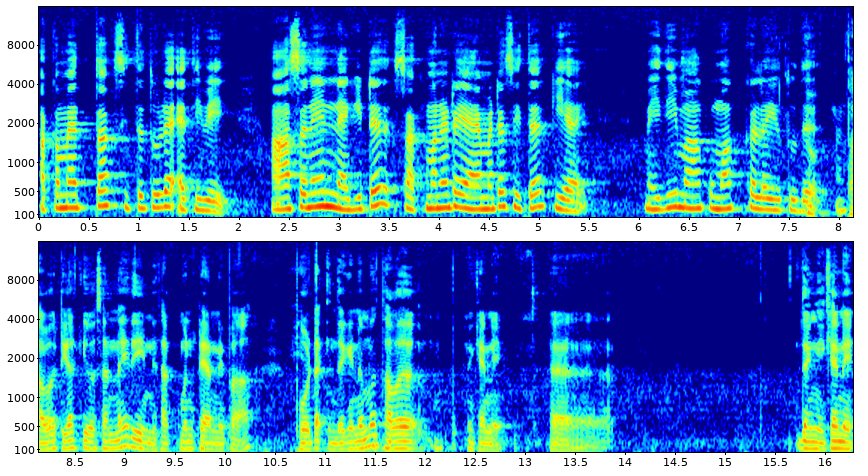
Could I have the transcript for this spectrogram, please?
අකමැත්තක් සිත තුල ඇතිවේ. ආසනයෙන් නැගිට සක්මනට යෑමට සිත කියයි. මෙහිදී මා කුමක් කළ යුතුද? තව ටිකක් ඉවසන්නයි දෙන්නේ. සක්මනට යන්න එපා. පොඩ ඉඳගෙනම තව කියන්නේ දැන් ඒ කියන්නේ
